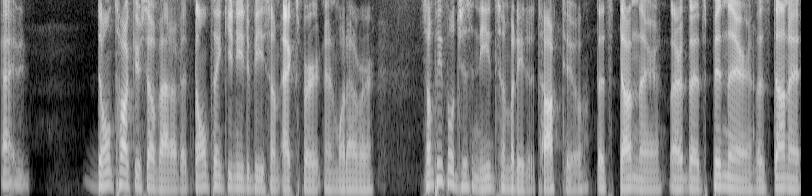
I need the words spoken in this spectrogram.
I, don't talk yourself out of it. Don't think you need to be some expert and whatever. Some people just need somebody to talk to that's done there, that's been there, that's done it,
